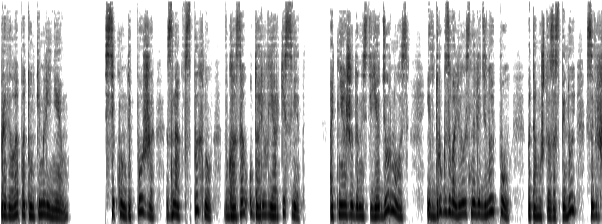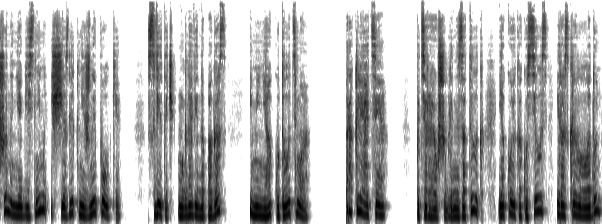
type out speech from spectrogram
провела по тонким линиям. Секунды позже знак вспыхнул, в глаза ударил яркий свет. От неожиданности я дернулась и вдруг завалилась на ледяной пол, потому что за спиной совершенно необъяснимо исчезли книжные полки. Светоч мгновенно погас, и меня окутала тьма. Проклятие! Потирая ушибленный затылок, я кое-как уселась и раскрыла ладонь,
